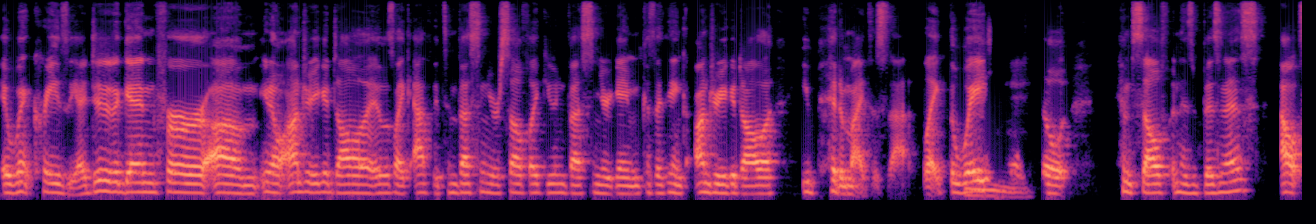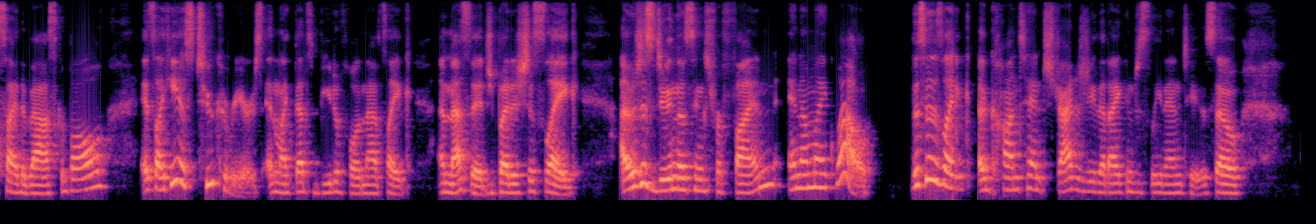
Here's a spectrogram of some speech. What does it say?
It went crazy. I did it again for um, you know Andre Iguodala. It was like athletes invest in yourself like you invest in your game because I think Andre Iguodala epitomizes that. Like the way mm-hmm. he built himself and his business outside of basketball. It's like he has two careers and like that's beautiful and that's like a message. But it's just like I was just doing those things for fun and I'm like, wow, this is like a content strategy that I can just lean into. So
